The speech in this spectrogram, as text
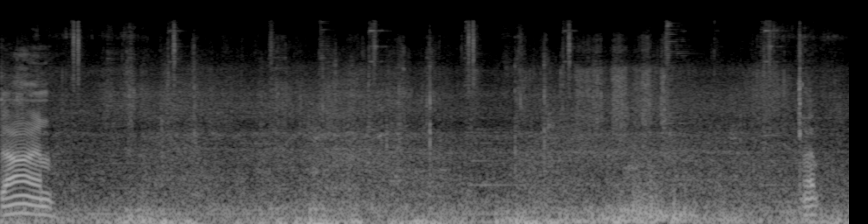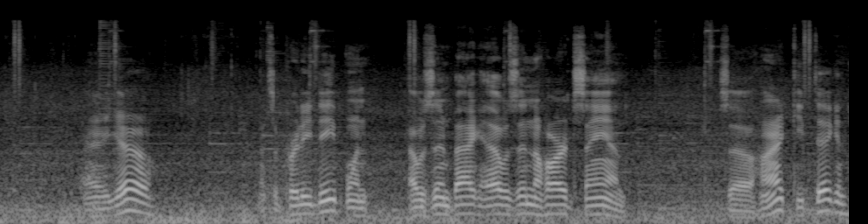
Dime. Yep. There you go. That's a pretty deep one. I was in back, I was in the hard sand. So, all right, keep digging.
